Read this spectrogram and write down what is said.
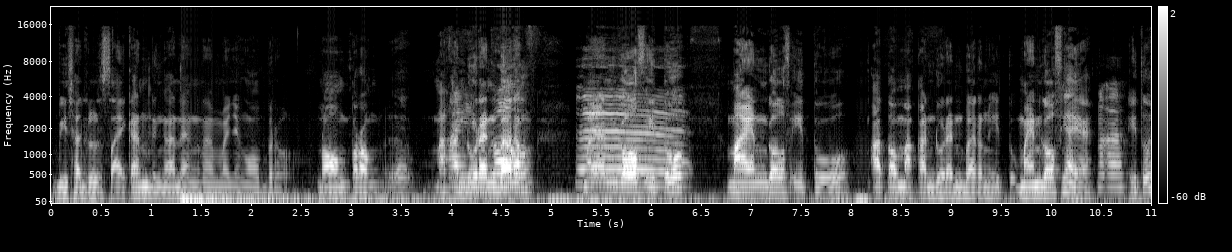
bisa diselesaikan dengan yang namanya ngobrol, nongkrong, Eh, makan Main durian golf. bareng, main golf Eh. itu, main golf itu atau makan durian bareng itu, main golfnya ya, Heeh. itu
